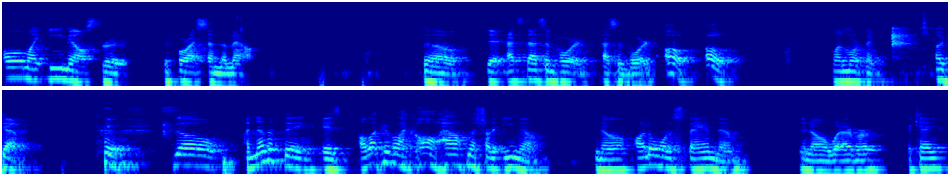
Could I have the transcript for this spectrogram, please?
all my emails through before I send them out. So yeah, that's that's important. That's important. Oh oh, one more thing. Okay. so another thing is a lot of people are like, oh, how often I try to email? You know, I don't want to spam them, you know, whatever. Okay.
